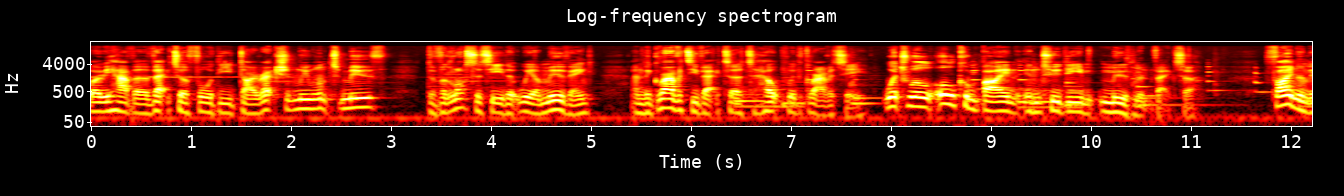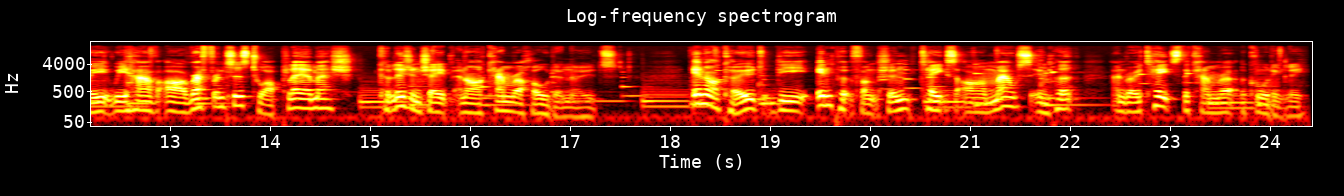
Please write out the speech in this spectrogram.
where we have a vector for the direction we want to move, the velocity that we are moving, and the gravity vector to help with gravity, which will all combine into the movement vector. Finally, we have our references to our player mesh, collision shape and our camera holder nodes. In our code, the input function takes our mouse input and rotates the camera accordingly.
